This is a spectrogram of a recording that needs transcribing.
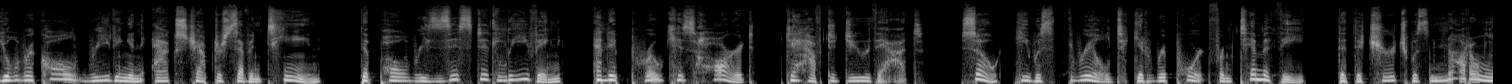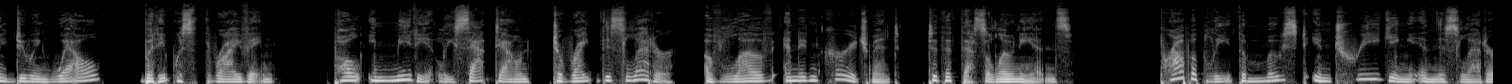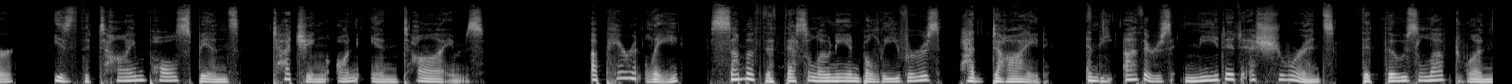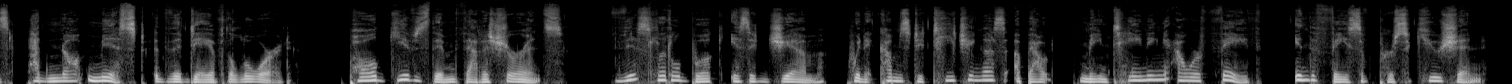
You'll recall reading in Acts chapter 17 that Paul resisted leaving and it broke his heart to have to do that. So he was thrilled to get a report from Timothy that the church was not only doing well, but it was thriving. Paul immediately sat down to write this letter of love and encouragement to the Thessalonians. Probably the most intriguing in this letter is the time Paul spends touching on end times. Apparently, some of the Thessalonian believers had died, and the others needed assurance that those loved ones had not missed the day of the Lord. Paul gives them that assurance. This little book is a gem when it comes to teaching us about maintaining our faith in the face of persecution.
